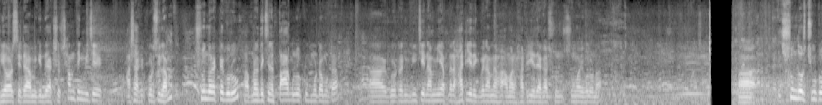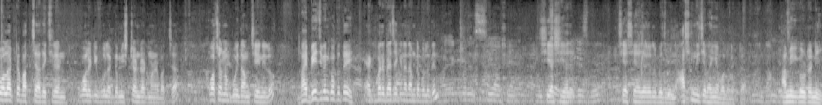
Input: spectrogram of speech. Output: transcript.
ভিওর সেটা আমি কিন্তু একশো সামথিং নিচে আশা করছিলাম। সুন্দর একটা গরু আপনারা দেখছেন পাগুলো খুব মোটা মোটা। গরুটা নিচে নামিয়ে আপনারা হাঁটিয়ে দেখবেন আমি আমার হাঁটিয়ে দেখার সময় হলো না। সুন্দর চুটওয়ালা একটা বাচ্চা দেখছিলেন কোয়ালিটি ফুল একদম স্ট্যান্ডার্ড মানের বাচ্চা। পঁচানব্বই দাম চেয়ে নিল। ভাই বেচবেন কততে? একবারে বেচা কিনা দামটা বলে দিন। ছিয়াশি হাজার। ছিয়াশি হাজার এলো বেচবেন। আশির নিচে ভাঙিয়ে বলেন একটা। আমি ওটা নিই।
